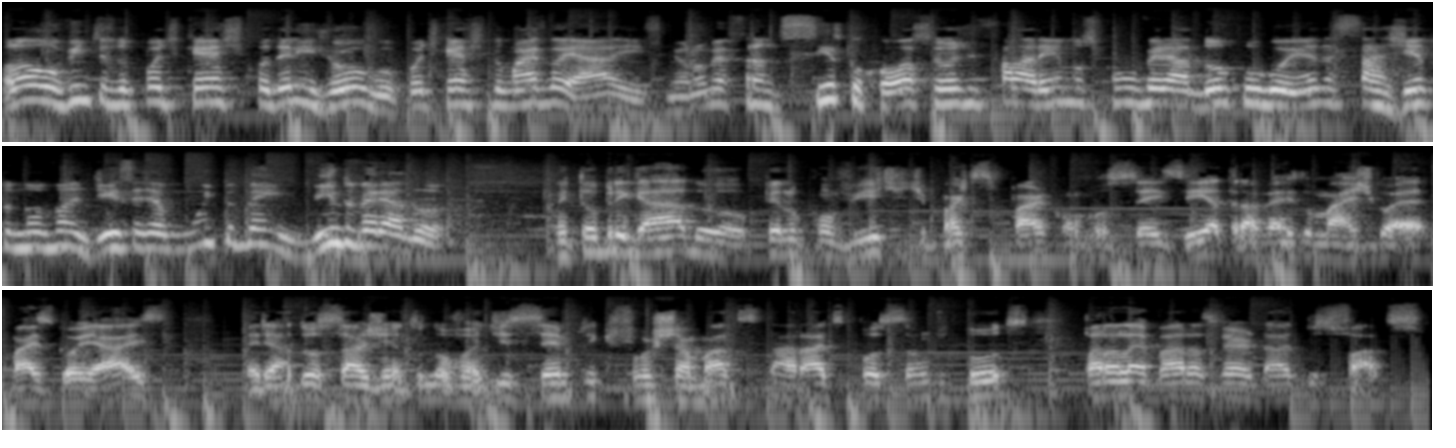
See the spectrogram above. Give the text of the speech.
Olá, ouvintes do podcast Poder em Jogo, podcast do Mais Goiás. Meu nome é Francisco Costa e hoje falaremos com o vereador por Goiânia, Sargento Novandi. Seja muito bem-vindo, vereador. Muito obrigado pelo convite de participar com vocês e através do Mais, Goi Mais Goiás. Vereador Sargento Novandi, sempre que for chamado, estará à disposição de todos para levar as verdades dos fatos.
